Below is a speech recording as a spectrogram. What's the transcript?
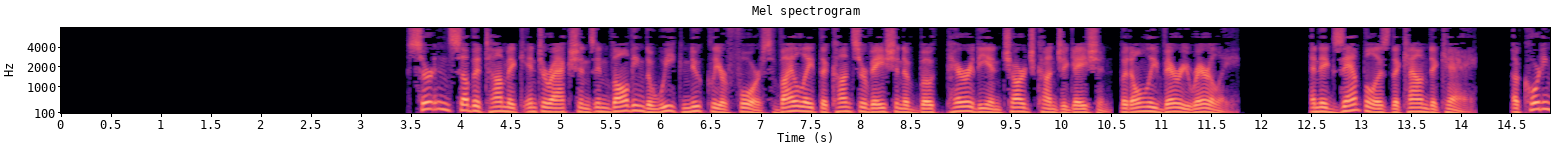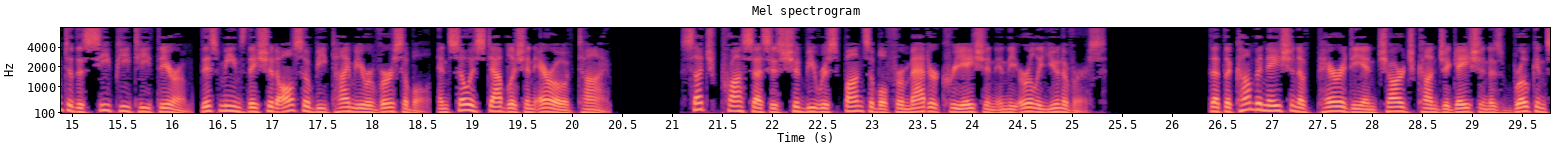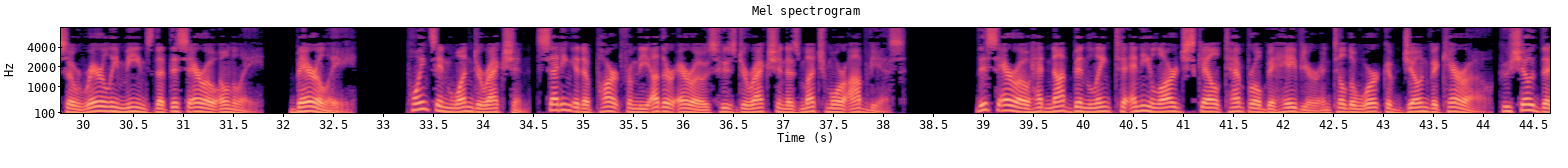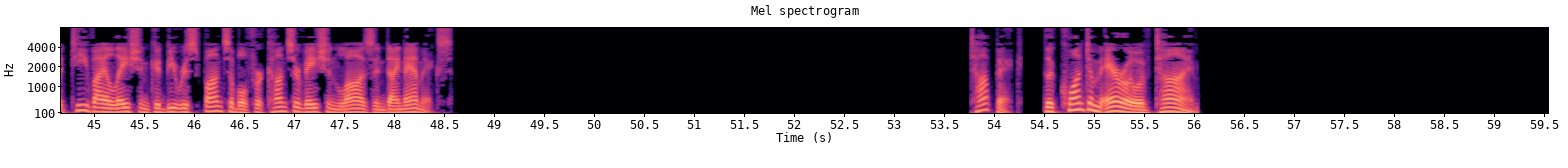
Certain subatomic interactions involving the weak nuclear force violate the conservation of both parity and charge conjugation, but only very rarely. An example is the Kaon decay. According to the CPT theorem, this means they should also be time irreversible, and so establish an arrow of time. Such processes should be responsible for matter creation in the early universe. That the combination of parity and charge conjugation is broken so rarely means that this arrow only barely points in one direction, setting it apart from the other arrows whose direction is much more obvious. This arrow had not been linked to any large-scale temporal behavior until the work of Joan Vaccaro, who showed that T-violation could be responsible for conservation laws and dynamics. The quantum arrow of time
